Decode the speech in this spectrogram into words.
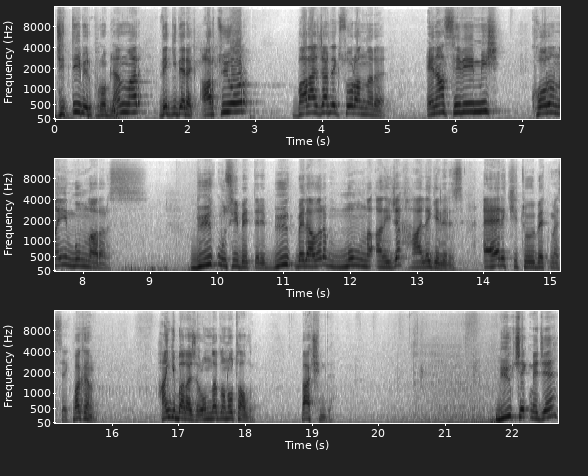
Ciddi bir problem var ve giderek artıyor. Barajlardaki su oranları en alt seviye inmiş. Koronayı mumla ararız büyük musibetleri, büyük belaları mumla arayacak hale geliriz. Eğer ki tövbe etmezsek. Bakın hangi barajlar onlardan not aldım. Bak şimdi. Büyükçekmece,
